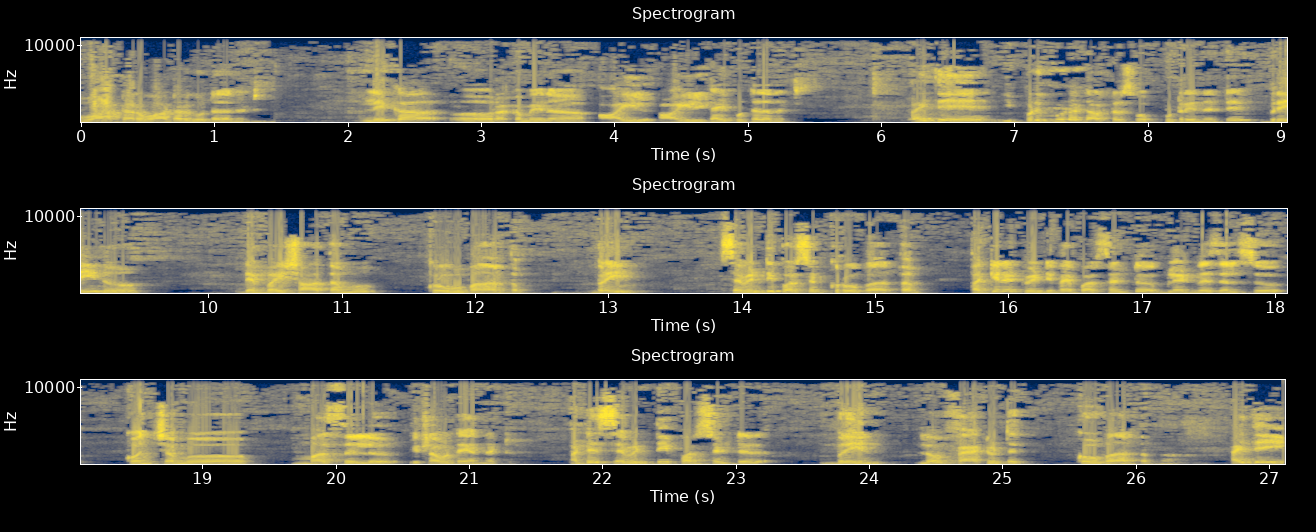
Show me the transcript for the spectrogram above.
వాటర్ వాటర్ ఉంటుంది అన్నట్టు. లేక రకమైన ఆయిల్ ఆయిల్ టైప్ ఉంటుంది అన్నట్టు అయితే ఇప్పటికి కూడా డాక్టర్స్ ఒప్పుకుంటారు ఏంటంటే బ్రెయిన్ డెబ్బై శాతము క్రొవ్వు పదార్థం. బ్రెయిన్ సెవెంటీ పర్సెంట్ క్రొవ్వు పదార్థం తగ్గిన twenty five percent blood vessels కొంచెం మసిల్ ఇట్లా ఉంటాయి అన్నట్టు. అంటే సెవెంటీ పర్సెంట్ బ్రెయిన్లో ఫ్యాట్ ఉంటుంది కొవ్వు పదార్థం. అయితే ఈ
